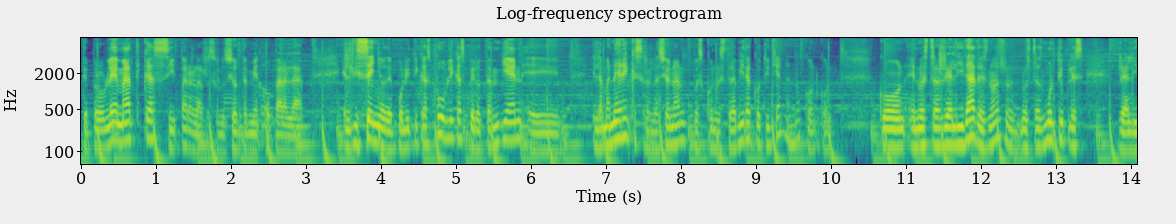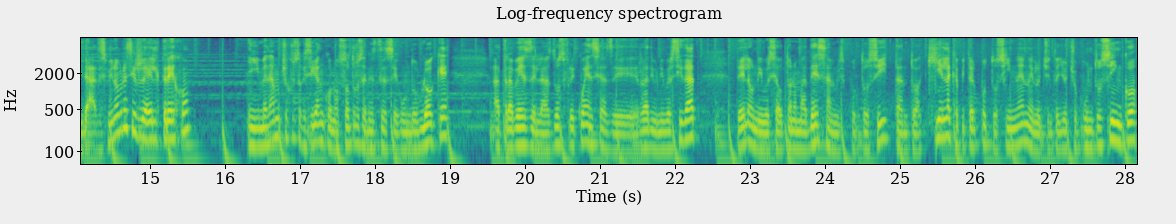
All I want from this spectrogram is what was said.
de problemáticas, sí para la resolución también o para la, el diseño de políticas públicas, pero también eh, la manera en que se relacionan pues, con nuestra vida cotidiana, ¿no? con, con, con en nuestras realidades, ¿no? nuestras múltiples realidades. Mi nombre es Israel Trejo y me da mucho gusto que sigan con nosotros en este segundo bloque a través de las dos frecuencias de Radio Universidad de la Universidad Autónoma de San Luis Potosí, tanto aquí en la capital potosina en el 88.5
